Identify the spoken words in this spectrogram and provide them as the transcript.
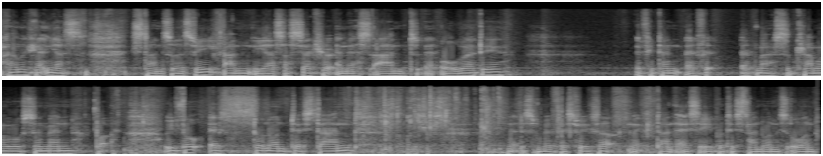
How many can yes stands on his feet and yes a secret in this and already. If you didn't if it if Master Camera rolls him in but we thought it's done on to stand. Let's move his face up Nick Dante is able to stand on his own.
